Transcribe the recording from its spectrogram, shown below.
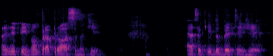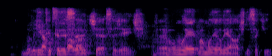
Mas enfim, vamos para a próxima aqui. Essa aqui do BTG. Muito interessante falar. essa, gente. É, vamos, ler, vamos ler o layout dessa aqui.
